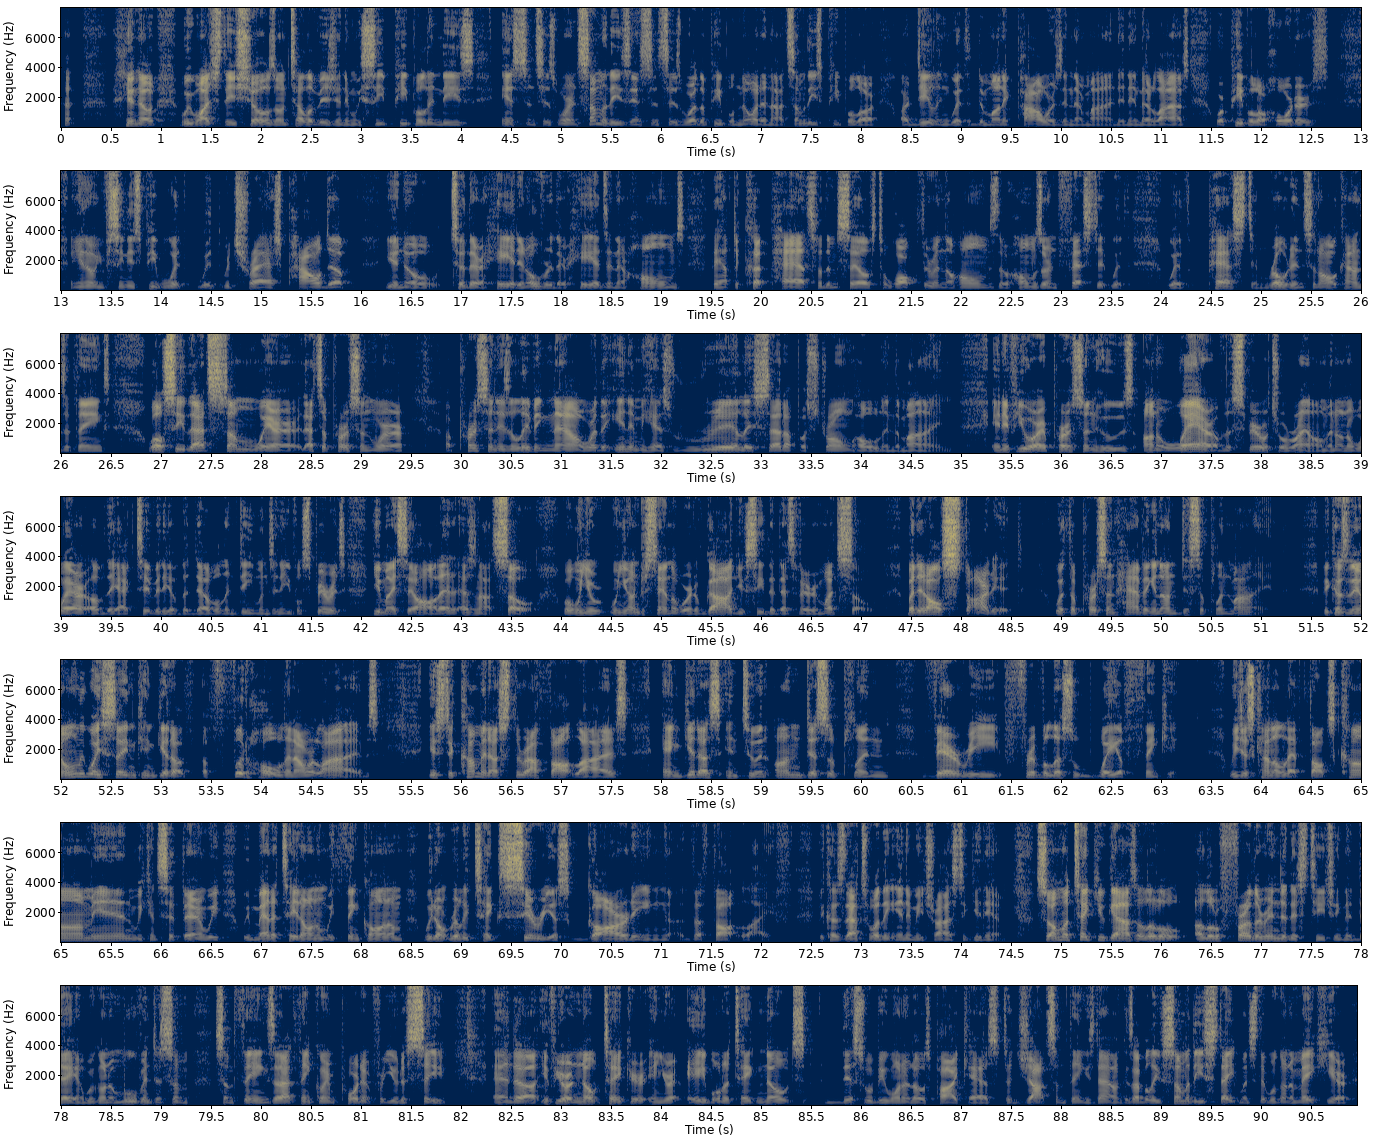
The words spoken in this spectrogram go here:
you know, we watch these shows on television and we see people in these instances where, in some of these instances, whether people know it or not, some of these people are, are dealing with demonic powers in their mind and in their lives where people are hoarders. And, you know, you've seen these people with, with, with trash piled up you know, to their head and over their heads in their homes. They have to cut paths for themselves to walk through in the homes. The homes are infested with, with pests and rodents and all kinds of things. Well, see, that's somewhere, that's a person where a person is living now where the enemy has really set up a stronghold in the mind. And if you are a person who's unaware of the spiritual realm and unaware of the activity of the devil and demons and evil spirits, you might say, "Oh, that, that's not so." But when you when you understand the word of God, you see that that's very much so. But it all started with a person having an undisciplined mind. Because the only way Satan can get a, a foothold in our lives is to come at us through our thought lives and get us into an undisciplined, very frivolous way of thinking. We just kind of let thoughts come in. We can sit there and we, we meditate on them, we think on them. We don't really take serious guarding the thought life because that's where the enemy tries to get in. So I'm going to take you guys a little a little further into this teaching today, and we're going to move into some some things that I think are important for you to see. And uh, if you're a note taker and you're able to take notes, this will be one of those podcasts to jot some things down because I believe some of these statements that we're going to make here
